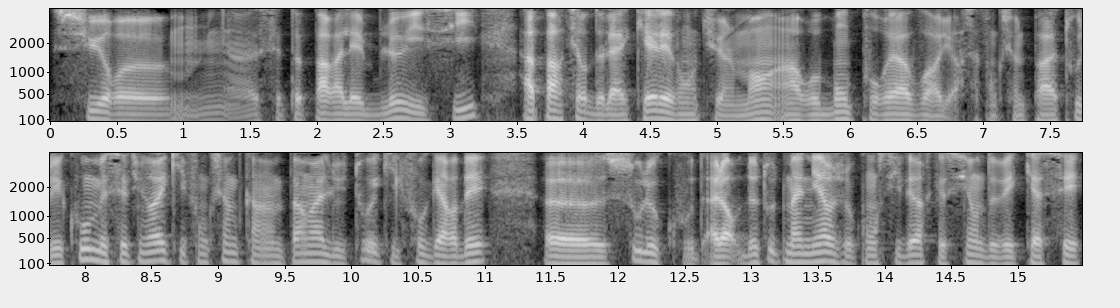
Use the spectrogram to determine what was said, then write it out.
sur euh, cette parallèle bleue ici, à partir de laquelle éventuellement un rebond pourrait avoir lieu. Alors, ça fonctionne pas à tous les coups, mais c'est une règle qui fonctionne quand même pas mal du tout et qu'il faut garder euh, sous le coude. Alors de toute manière, je considère que si on devait casser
